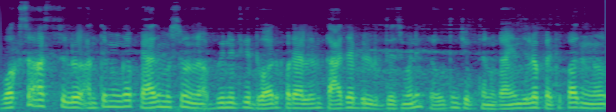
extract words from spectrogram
వక్స ఆస్తులు అంతిమంగా పేద ముస్లింల అభ్యున్నతికి దోహదపడాలని తాజా బిల్లు ఉద్దేశమని ప్రభుత్వం చెబుతుంది. ఇందులో ప్రతిపాదన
